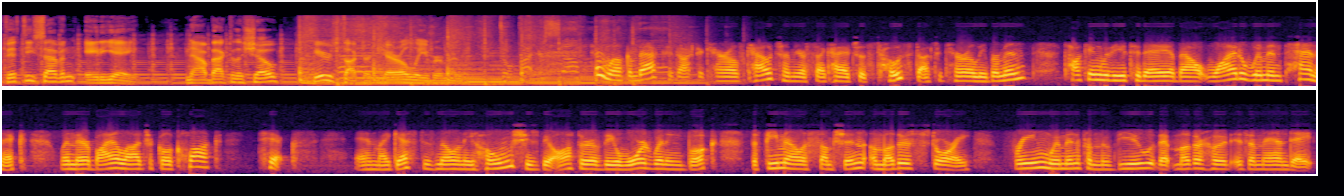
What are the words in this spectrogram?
5788. Now back to the show. Here's Dr. Carol Lieberman. And welcome back to Dr. Carol's Couch. I'm your psychiatrist host, Dr. Carol Lieberman, talking with you today about why do women panic when their biological clock ticks. And my guest is Melanie Holmes. She's the author of the award-winning book, The Female Assumption, A Mother's Story, Freeing Women from the View that Motherhood is a Mandate.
